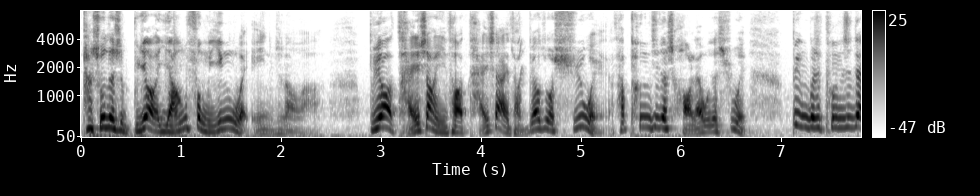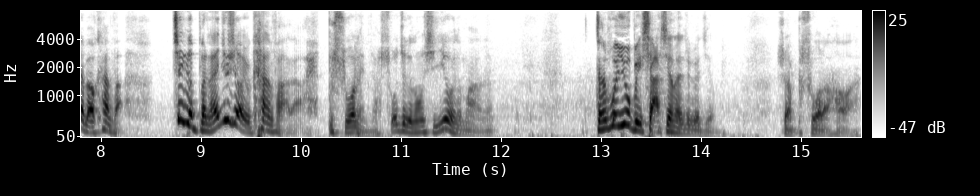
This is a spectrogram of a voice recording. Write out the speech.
他说的是不要阳奉阴违，你知道吗？不要台上一套，台下一套，不要做虚伪的。他抨击的是好莱坞的虚伪，并不是抨击代表看法。这个本来就是要有看法的。哎，不说了，你知道，说这个东西又他妈的，等会又被下线了。这个节目是吧？不说了，好吧。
